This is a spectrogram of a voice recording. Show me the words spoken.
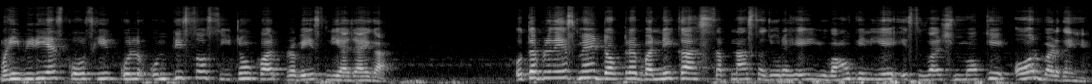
वहीं बीडीएस कोर्स की कुल 2900 सीटों पर प्रवेश लिया जाएगा। उत्तर प्रदेश में डॉक्टर बनने का सपना सजो रहे युवाओं के लिए इस वर्ष मौके और बढ़ गए हैं।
